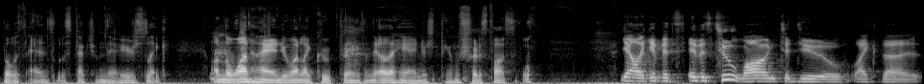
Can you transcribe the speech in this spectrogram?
both ends of the spectrum there. You're just like, on the one hand, you want to like group things, on the other hand, you're just making them short as possible. yeah. Like if it's if it's too long to do like the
